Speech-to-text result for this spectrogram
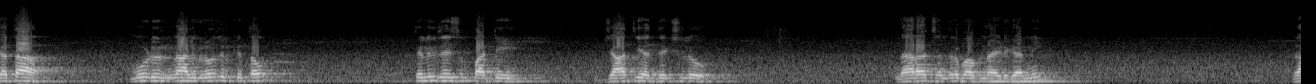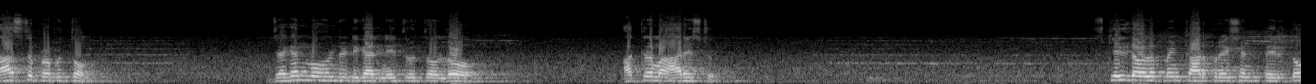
గత మూడు నాలుగు రోజుల క్రితం తెలుగుదేశం పార్టీ జాతీయ అధ్యక్షులు నారా చంద్రబాబు నాయుడు గారిని రాష్ట్ర ప్రభుత్వం జగన్మోహన్ రెడ్డి గారి నేతృత్వంలో అక్రమ అరెస్టు. స్కిల్ డెవలప్మెంట్ కార్పొరేషన్ పేరుతో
